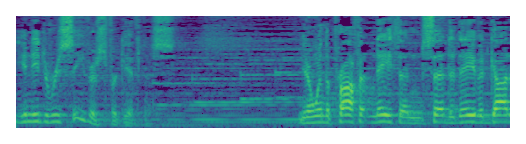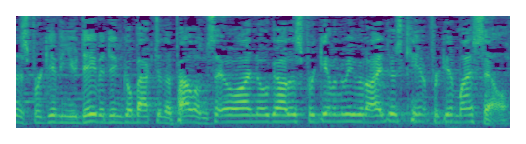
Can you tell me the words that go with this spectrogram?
You need to receive his forgiveness. You know, when the prophet Nathan said to David, God has forgiven you, David didn't go back to the palace and say, Oh, I know God has forgiven me, but I just can't forgive myself.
